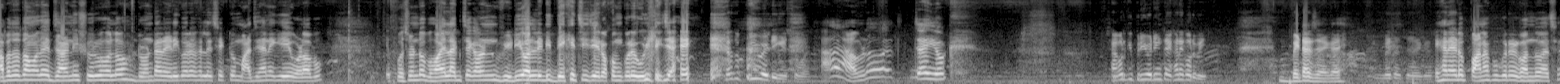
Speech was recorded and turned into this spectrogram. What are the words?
আপাতত আমাদের জার্নি শুরু হলো। ড্রোনটা রেডি করে ফেলেছি একটু মাঝখানে গিয়ে ওড়াবো। প্রচণ্ড ভয় লাগছে কারণ ভিডিও অলরেডি দেখেছি যে এরকম করে উল্টে যায়। আমরা যাই হোক। সাগর কি প্রি ওয়েডিংটা এখানে করবি? বেটার জায়গায়। বেটার জায়গা এখানে একটু পানা পুকুরের গন্ধ আছে।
